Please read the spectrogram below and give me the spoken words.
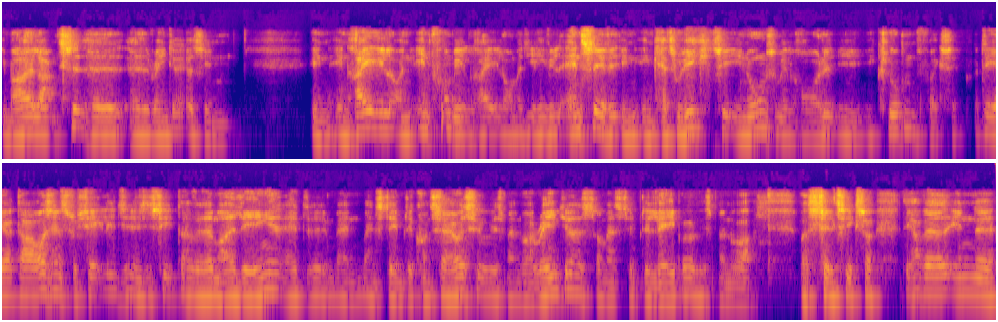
I meget lang tid havde, havde Rangers en, en, en regel og en informel regel om, at de ikke vil ansætte en, en katolik til i nogen som helst rolle i, i klubben, for eksempel. Det er, der er også en social identitet, der har været meget længe, at øh, man, man stemte konservativ, hvis man var Rangers, og man stemte Labour, hvis man var, var Celtic. Så det har været en øh,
